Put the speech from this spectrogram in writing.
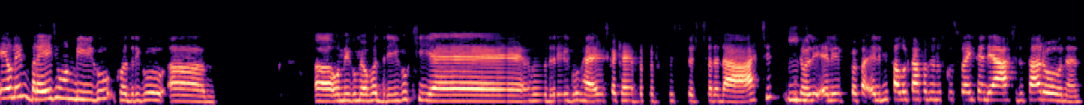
E aí eu lembrei de um amigo, Rodrigo, uh, uh, um amigo meu, Rodrigo, que é Rodrigo Resca, que é professor de História da Arte. Uhum. Então ele, ele, foi, ele me falou que estava fazendo os cursos para entender a arte do tarô, né?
